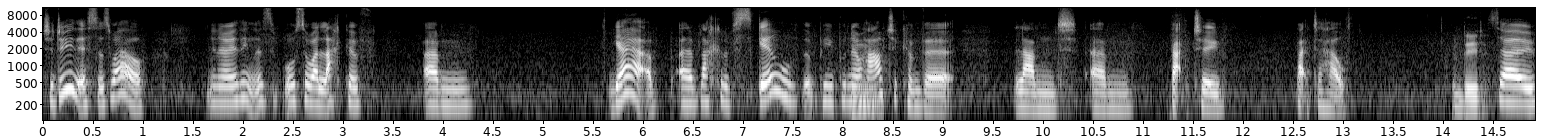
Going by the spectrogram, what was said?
to do this as well. You know, I think there's also a lack of, um, yeah, a, a lack of skill that people know Hmm. how to convert land um, back to back to health. Indeed. So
